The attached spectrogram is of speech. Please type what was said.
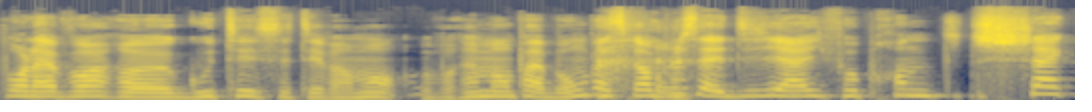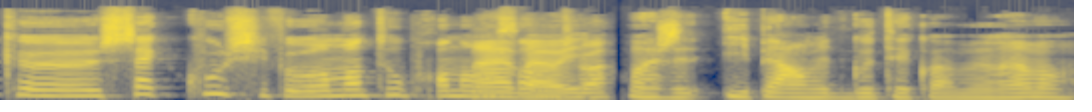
Pour l'avoir euh, goûté, c'était vraiment vraiment pas bon parce qu'en plus elle dit ah il faut prendre chaque euh, chaque couche, il faut vraiment tout prendre Ouais, ensemble, bah tu oui. vois. Moi, j'ai hyper envie de goûter, quoi, mais vraiment.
